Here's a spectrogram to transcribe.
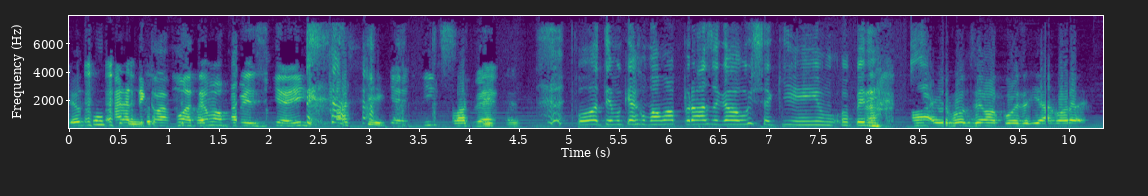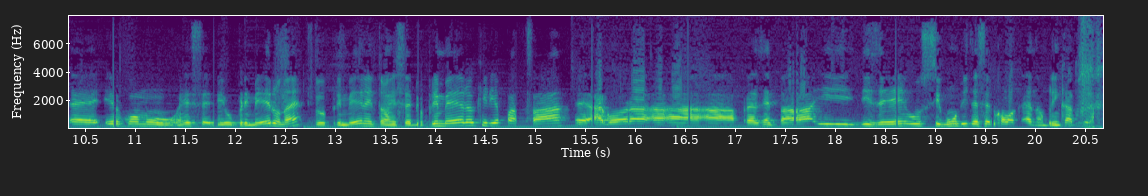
Eu tô... O cara declamou até uma poesia aí. que é isso, velho. Pô, temos que arrumar uma prosa gaúcha aqui, hein, o Peri. Ah, eu vou dizer uma coisa, e agora é, eu como recebi o primeiro, né? Fui o primeiro, então recebi o primeiro, eu queria passar é, agora a, a, a, apresentar e dizer o segundo e terceiro colocar. É, não, brincadeira.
